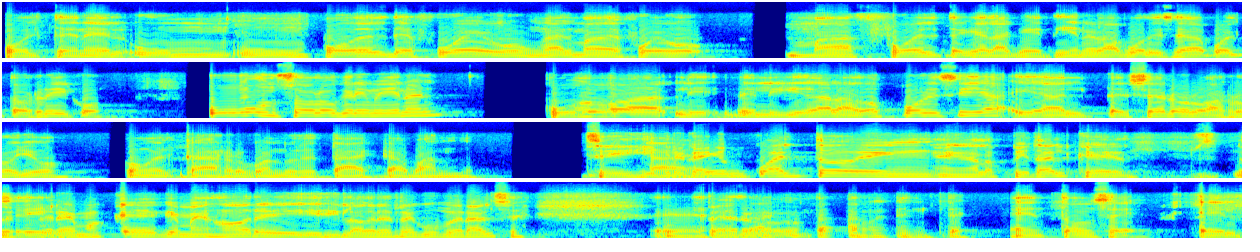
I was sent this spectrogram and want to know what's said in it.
por tener un, un poder de fuego, un arma de fuego más fuerte que la que tiene la policía de Puerto Rico, un solo criminal pudo liquidar a dos policías y al tercero lo arrolló con el carro cuando se estaba escapando. Sí, y creo que hay un cuarto en, en el hospital que esperemos que, que mejore y logre recuperarse. Pero- Exactamente. Entonces, el,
